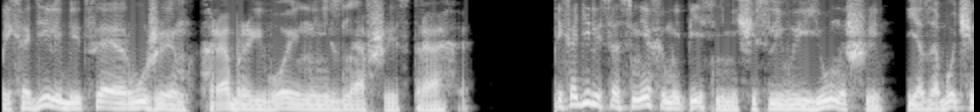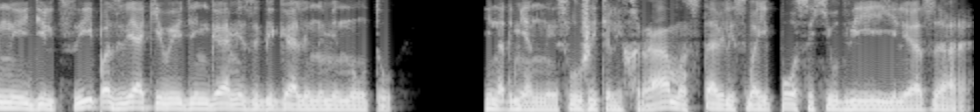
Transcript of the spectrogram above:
Приходили, брецая оружием, храбрые воины, не знавшие страха. Приходили со смехом и песнями счастливые юноши, и озабоченные дельцы, позвякивая деньгами, забегали на минуту. И надменные служители храма ставили свои посохи у дверей Елиазара.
